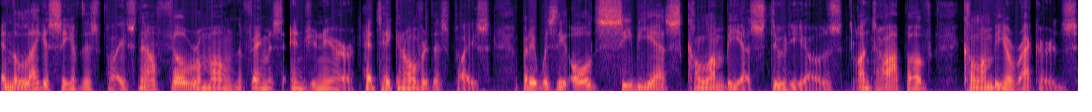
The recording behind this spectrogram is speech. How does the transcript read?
And the legacy of this place, now Phil Ramone, the famous engineer, had taken over this place, but it was the old CBS Columbia studios on top of Columbia Records,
